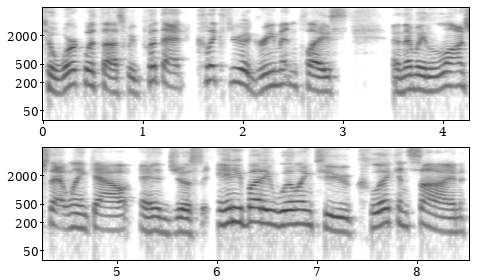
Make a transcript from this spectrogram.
to work with us. We put that click through agreement in place and then we launch that link out and just anybody willing to click and sign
